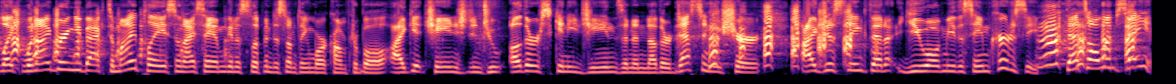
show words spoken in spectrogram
like when I bring you back to my place and I say I'm going to slip into something more comfortable, I get changed into other skinny jeans and another Destiny shirt. I just think that you owe me the same courtesy. That's all I'm saying.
